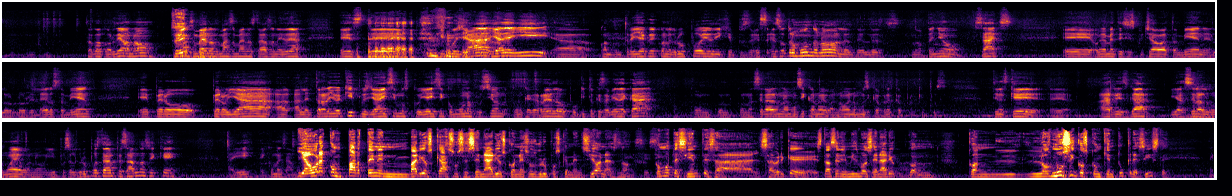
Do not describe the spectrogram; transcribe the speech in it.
toco acordeón, ¿no? Sí. Más o menos, más o menos, te das una idea. Este, y pues ya, ya de allí, ah, cuando entré ya con el grupo, yo dije, pues es, es otro mundo, ¿no? El del norteño sax. Eh, obviamente sí escuchaba también, eh, los, los rileros también. Eh, pero, pero ya a- al entrar yo aquí, pues ya hicimos, ya hice como una fusión, como que agarré lo poquito que sabía de acá con, con, con hacer una música nueva, ¿no? Una música fresca, porque pues tienes que arriesgar y hacer algo nuevo, ¿no? Y pues el grupo estaba empezando, así que ahí, ahí comenzamos. Y ahora comparten en varios casos escenarios con esos grupos que mencionas, ¿no? Sí, ¿Cómo te sientes al saber que estás en el mismo escenario con, con los músicos con quien tú creciste?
